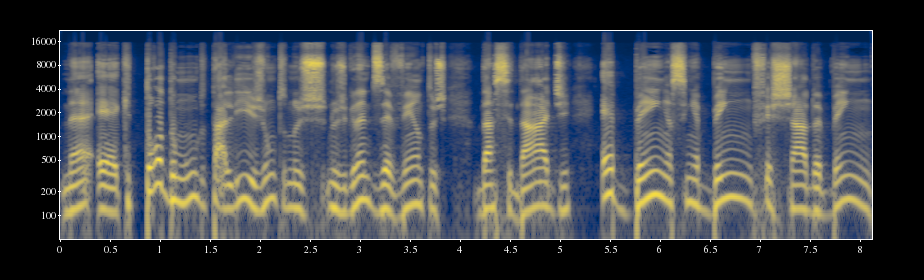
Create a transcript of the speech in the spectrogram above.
né, é, que todo mundo está ali junto nos, nos grandes eventos da cidade. É bem assim, é bem fechado, é bem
